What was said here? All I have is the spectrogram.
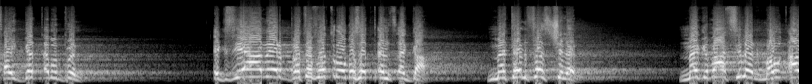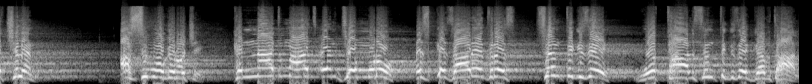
ሳይገጠምብን እግዚአብሔር በተፈጥሮ በሰጠን ጸጋ መተንፈስ ችለን መግባት ችለን መውጣት ችለን፣ አስቡ ወገኖቼ፣ ከእናት ማኅፀን ጀምሮ እስከ ዛሬ ድረስ ስንት ጊዜ ወጥተሃል፣ ስንት ጊዜ ገብተሃል።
